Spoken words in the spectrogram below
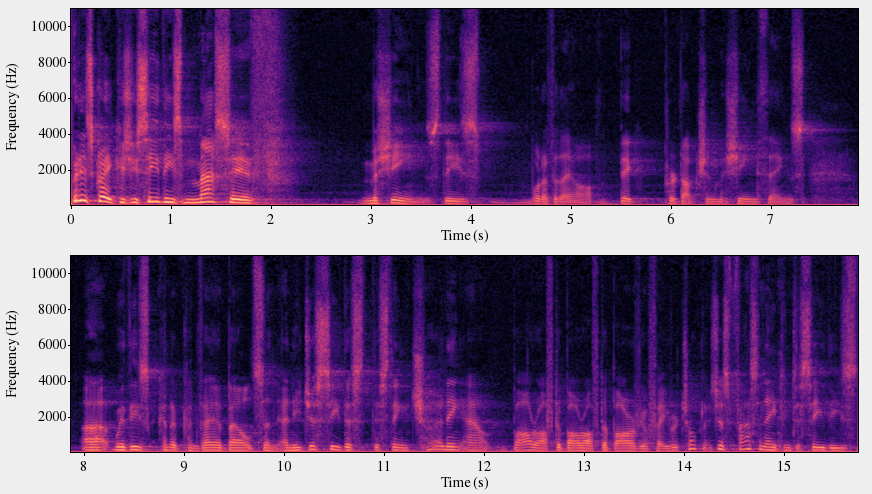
but it's great because you see these massive machines, these whatever they are, big production machine things, uh, with these kind of conveyor belts, and, and you just see this, this thing churning out bar after bar after bar of your favorite chocolate. It's just fascinating to see these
